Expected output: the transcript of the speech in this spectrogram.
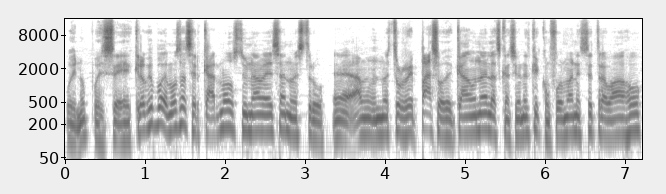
Bueno, pues eh, creo que podemos acercarnos de una vez a nuestro, eh, a nuestro repaso de cada una de las canciones que conforman este trabajo,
